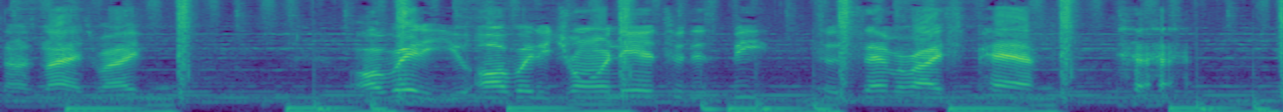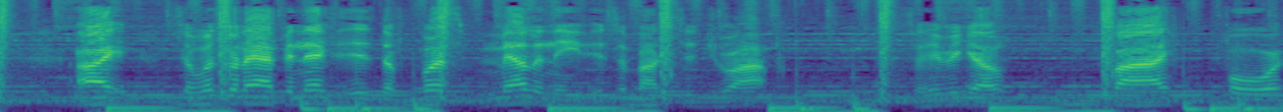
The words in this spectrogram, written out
Sounds nice, right? Already, you already drawn in to this beat to Samurai's path. Alright, so what's gonna happen next is the first melody is about to drop. So here we go. Five, four,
